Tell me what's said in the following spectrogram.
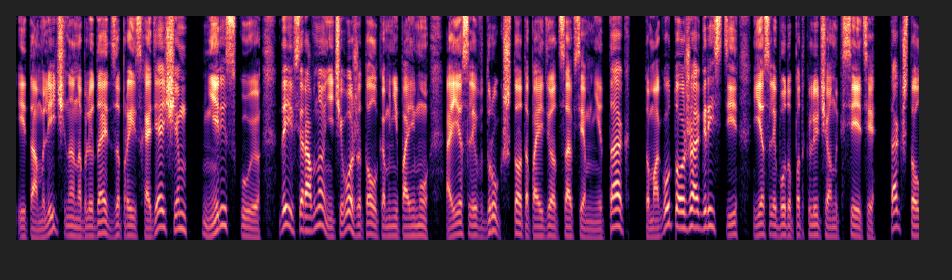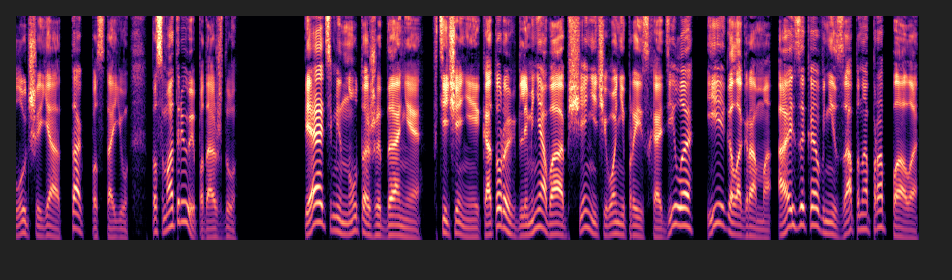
и там лично наблюдать за происходящим не рискую, да и все равно ничего же толком не пойму, а если вдруг что-то пойдет совсем не так, то могу тоже огрести, если буду подключен к сети, так что лучше я так постою, посмотрю и подожду. Пять минут ожидания, в течение которых для меня вообще ничего не происходило, и голограмма Айзека внезапно пропала.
